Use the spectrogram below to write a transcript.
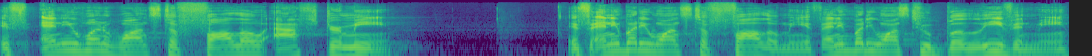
If anyone wants to follow after me, if anybody wants to follow me, if anybody wants to believe in me,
